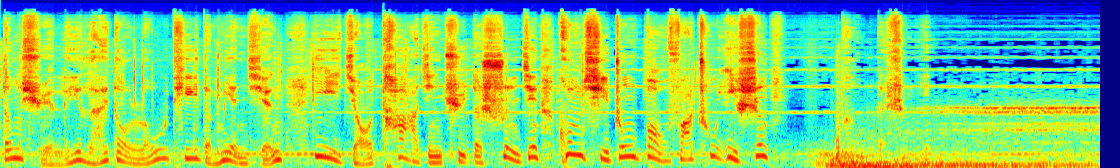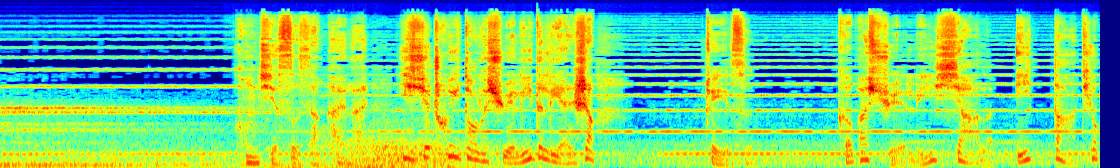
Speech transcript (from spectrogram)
当雪梨来到楼梯的面前，一脚踏进去的瞬间，空气中爆发出一声“”空气四散开来，一些吹到了雪梨的脸上。这一次，可把雪梨吓了一大跳。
